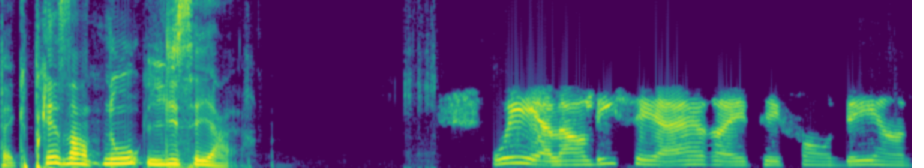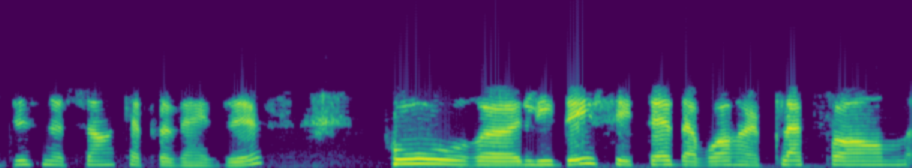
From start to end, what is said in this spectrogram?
Fait que présente-nous l'ICR. Oui, alors l'ICR a été fondé en 1990 pour euh, l'idée c'était d'avoir une plateforme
